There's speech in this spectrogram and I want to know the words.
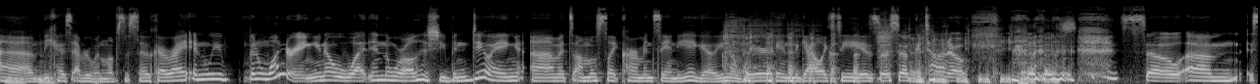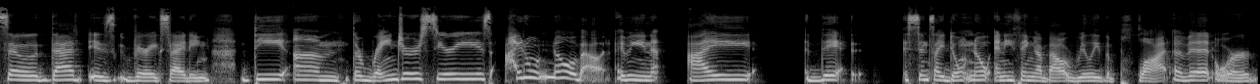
um, mm-hmm. because everyone loves Ahsoka, right? And we've been wondering, you know, what in the world has she been doing? Um, it's almost like Carmen Sandiego, you know, where in the galaxy is Ahsoka Tano? so, um, so that is very exciting. The um, the Rangers series, I don't know about. I mean, I they since I don't know anything about really the plot of it or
